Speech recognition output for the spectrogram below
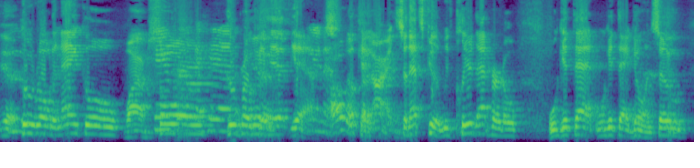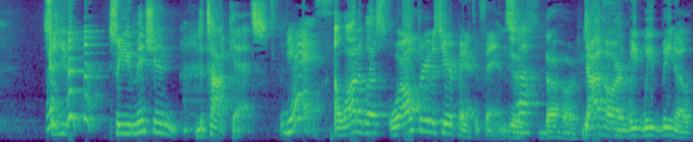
in. Yeah. who rolled an ankle, Why I'm Who broke a sore. who broke Yeah. a hip. Yeah. You know. Okay. types All of right. things. So that's good. We've cleared that hurdle. We'll get that. We'll get that going. So, so you, so you mentioned the TopCats. Yes. A lot of us, well, all three of us here are Panther fans. Yes, uh. die hard. Die hard. We we you know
